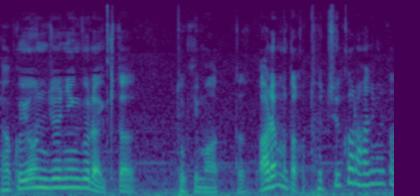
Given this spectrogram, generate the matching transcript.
140人ぐらい来た時もあった。あれもだから途中から始めた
